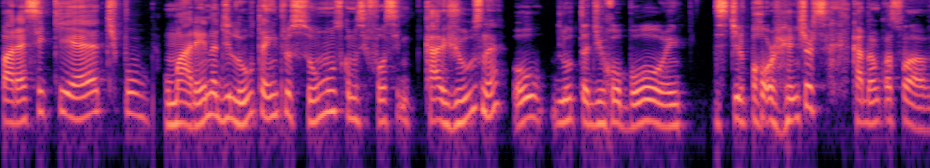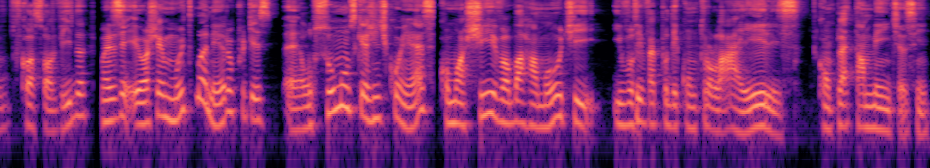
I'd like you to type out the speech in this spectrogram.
parece que é tipo uma arena de luta entre os summons, como se fossem cajus, né? Ou luta de robô estilo Power Rangers, cada um com a sua, com a sua vida. Mas assim, eu achei muito maneiro, porque é, os summons que a gente conhece, como a Shiva, Bahamut, e você vai poder controlar eles completamente, assim.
